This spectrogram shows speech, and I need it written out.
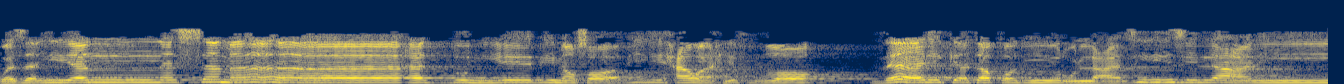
وزينا السماء الدنيا بمصابيح وحفظا ذلك تقدير العزيز العليم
